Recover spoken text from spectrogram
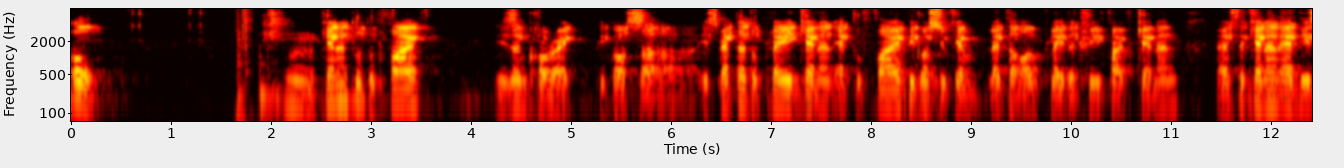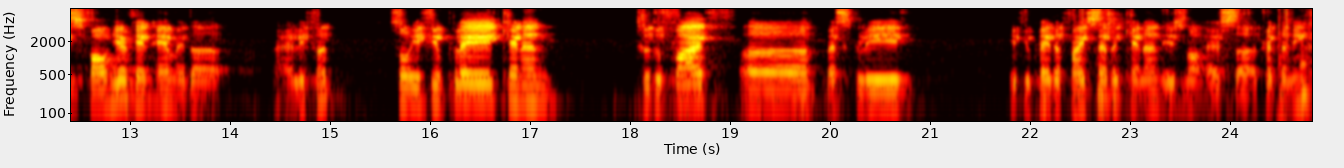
oh, hmm, cannon 2 to 5 isn't correct because uh, it's better to play cannon at to 5 because you can later on play the 3-5 cannon as the cannon at this file here can aim at the elephant. So if you play cannon 2 to 5, uh, basically if you play the 5-7 cannon is not as uh, threatening.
